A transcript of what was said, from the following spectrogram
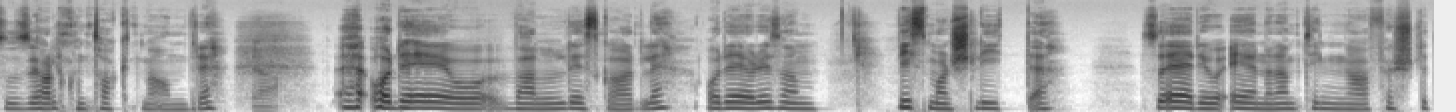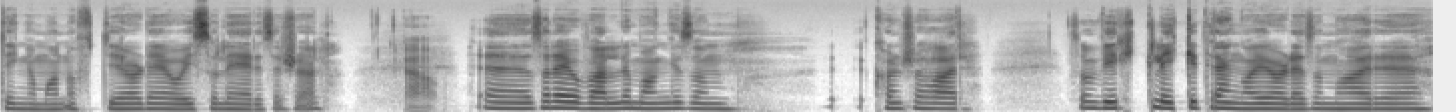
sosial kontakt med andre. Ja. Eh, og det er jo veldig skadelig. Og det er jo liksom Hvis man sliter, så er det jo en av de tinga, første tinga man ofte gjør, det er å isolere seg sjøl. Ja. Eh, så det er jo veldig mange som kanskje har Som virkelig ikke trenger å gjøre det, som har eh,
